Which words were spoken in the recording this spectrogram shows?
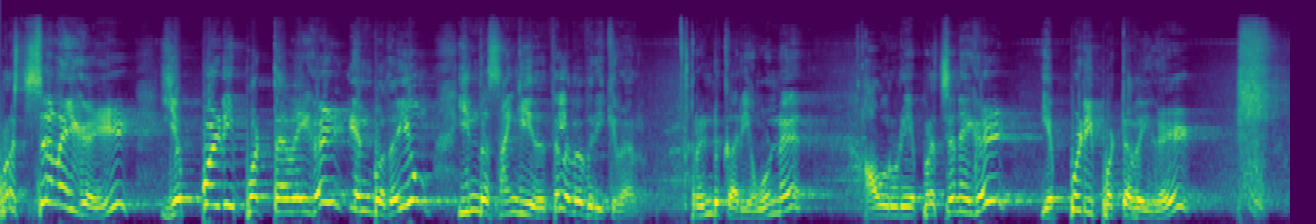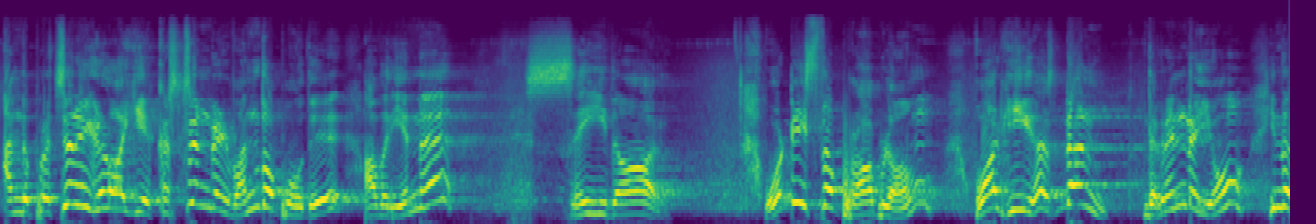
பிரச்சனைகள் எப்படிப்பட்டவைகள் என்பதையும் இந்த சங்கீதத்தில் விவரிக்கிறார். ரெண்டு காரியம். ஒன்று அவருடைய பிரச்சனைகள் எப்படிப்பட்டவைகள் அந்த பிரச்சனைகளாகிய கஷ்டங்கள் வந்தபோது அவர் என்ன செய்தார். What is the problem what he has done இந்த ரெண்டையும் இந்த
